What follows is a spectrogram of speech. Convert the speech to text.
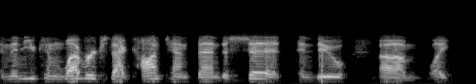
And then you can leverage that content then to sit and do um, like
